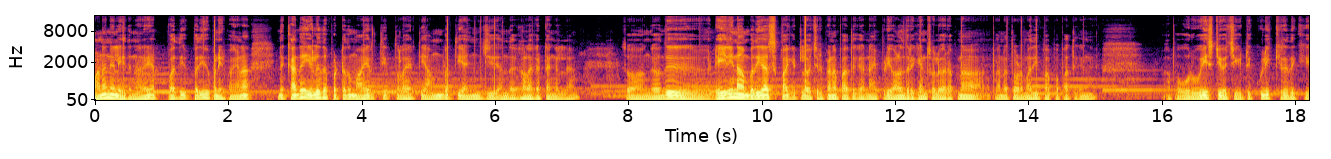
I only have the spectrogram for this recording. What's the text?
மனநிலை இது நிறைய பதிவு பதிவு பண்ணியிருப்பாங்க. ஏன்னா இந்த கதை எழுதப்பட்டதும் ஆயிரத்தி தொள்ளாயிரத்தி ஐம்பத்தி அஞ்சு அந்த காலகட்டங்களில். ஸோ அங்கே வந்து டெய்லி நான் ஐம்பது இயர்ஸ் பாக்கெட்டில் வச்சுருப்பேன்னா பார்த்துக்க நான் எப்படி வாழ்ந்திருக்கேன்னு சொல்லுவார். அப்படின்னா பணத்தோட மதிப்பு அப்போ பார்த்துக்கோங்க அப்போ ஒரு வேஷ்டி வச்சுக்கிட்டு குளிக்கிறதுக்கு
